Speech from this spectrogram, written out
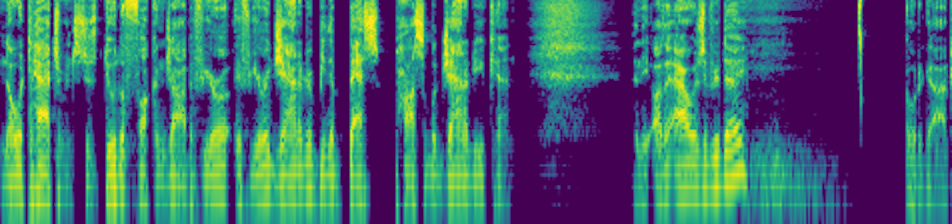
no attachments. Just do the fucking job. If you're if you're a janitor, be the best possible janitor you can. And the other hours of your day, go to God.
